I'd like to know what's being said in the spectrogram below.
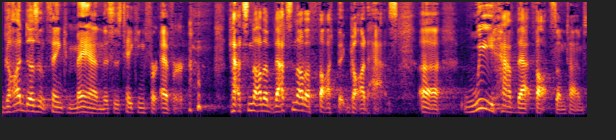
God doesn't think, man, this is taking forever. that's, not a, that's not a thought that God has. Uh, we have that thought sometimes.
